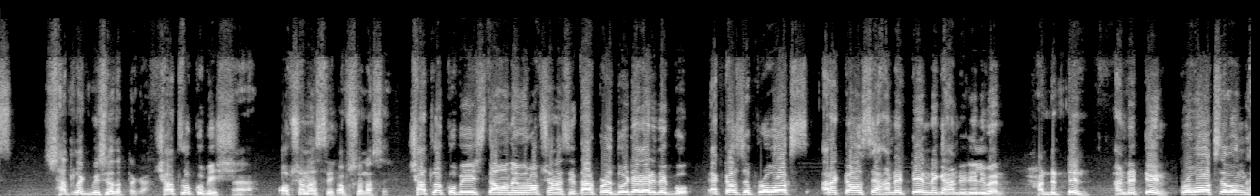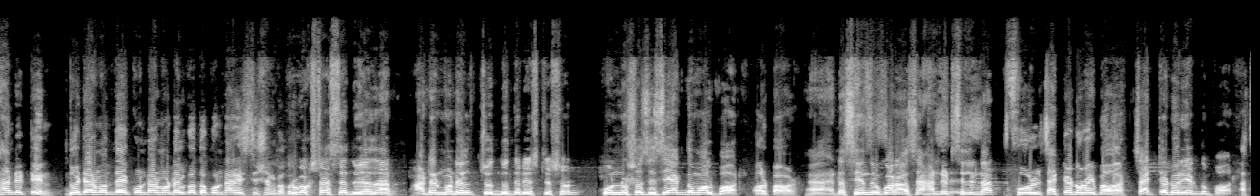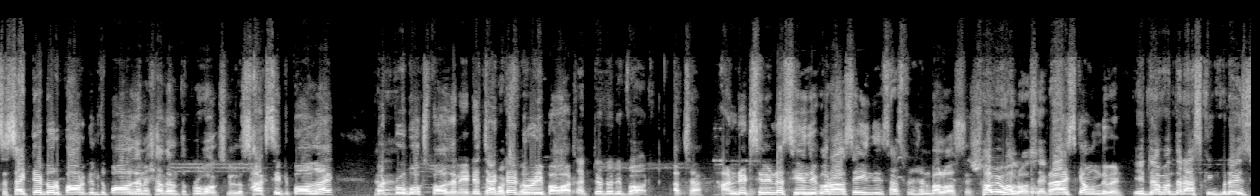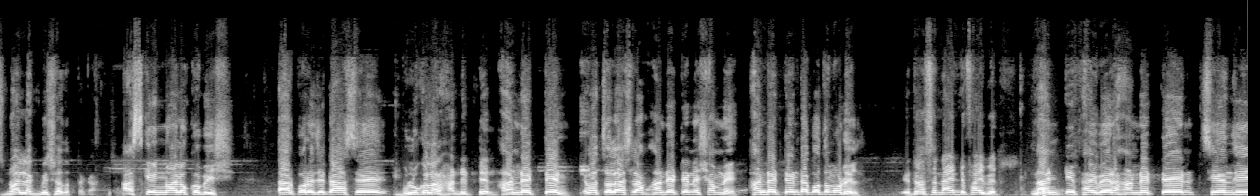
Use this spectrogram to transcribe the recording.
সাত লাখ বিশ হাজার টাকা। সাত লক্ষ বিশ। হ্যাঁ। অপশন আছে? অপশন আছে। সাত লক্ষ বিশ দামাদামের অপশন আছে। তারপরে দুইটা গাড়ি দেখব। একটা হচ্ছে প্রোবক্স আর একটা হচ্ছে হান্ড্রেড টেন নাকি hundred eleven hundred ten hundred ten Probox এবং হান্ড্রেড টেন দুইটার মধ্যে কোনটার মডেল কত কোনটার রেজিস্ট্রেশন কত? প্রোবক্সটা আছে দুই হাজার আটের মডেল চোদ্দতে রেজিস্ট্রেশন পনেরোশো সিসি একদম অল পাওয়ার অল পাওয়ার হ্যাঁ এটা সিএনজি করা আছে হান্ড্রেড সিলিন্ডার ফুল চারটা ডোরই পাওয়ার চারটা একদম পাওয়ার আচ্ছা চারটা ডোর পাওয়ার কিন্তু পাওয়া যায় না সাধারণত প্রোবক্সগুলো। সাকসিট পাওয়া যায়। বাট হ্যাঁ। প্রোবক্স পাওয়া যায় না। এটা চারটা ডোরই পাওয়ার চারটা ডোরি পাওয়ার আচ্ছা হান্ড্রেড সিলিন্ডার সিএনজি করা আছে ইঞ্জিন সাসপেনশন ভালো আছে। সবই ভালো আছে। প্রাইস কেমন দিবেন? এটা আমাদের আস্কিং প্রাইস নয় লাখ বিশ হাজার টাকা। আজকে নয় লক্ষ বিশ। তারপরে যেটা আছে blue colour hundred ten hundred ten এবার চলে আসলাম হান্ড্রেড টেনের সামনে। হান্ড্রেড টেনটা কত মডেল এটা নাইনটি ফাইভের নাইনটি ফাইভের হান্ড্রেড টেন সিএনজি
